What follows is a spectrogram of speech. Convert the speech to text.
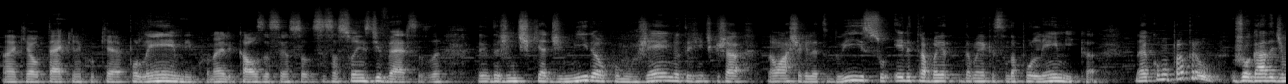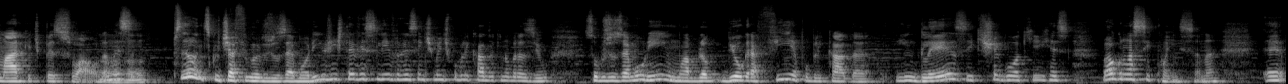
né? que é o técnico que é polêmico, né? Ele causa sensa- sensações diversas, né? Tem gente que admira-o como um gênio, tem gente que já não acha que ele é tudo isso. Ele trabalha também a questão da polêmica, né? Como própria jogada de marketing pessoal, né? Mas Uhum. precisam discutir a figura do José Mourinho, a gente teve esse livro recentemente publicado aqui no Brasil sobre José Mourinho, uma biografia publicada em inglês e que chegou aqui logo na sequência. Né? É,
